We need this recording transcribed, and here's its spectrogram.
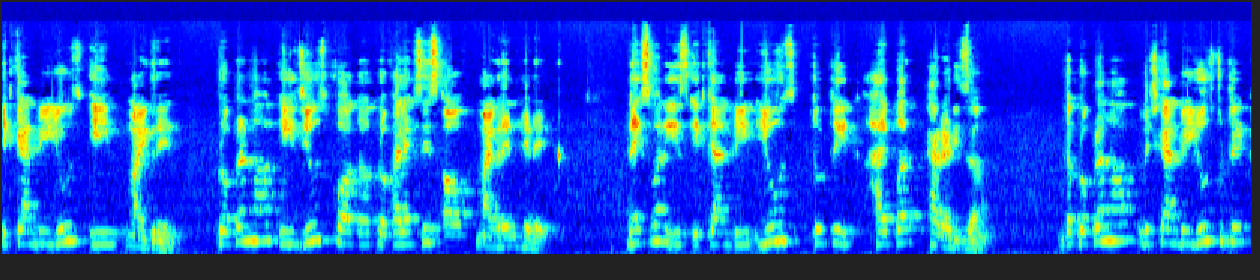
it can be used in migraine. Propranolol is used for the prophylaxis of migraine headache. Next one is it can be used to treat hyperthyroidism. The propranolol which can be used to treat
